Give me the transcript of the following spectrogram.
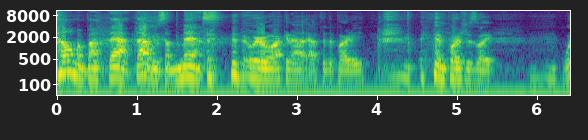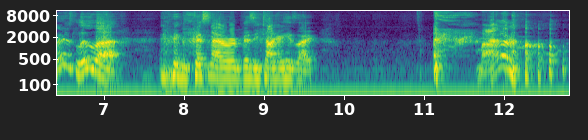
tell them about that. That was a mess. we were walking out after the party, and Portia's like, "Where's Lula?" And Chris and I were busy talking. He's like, "I don't know."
